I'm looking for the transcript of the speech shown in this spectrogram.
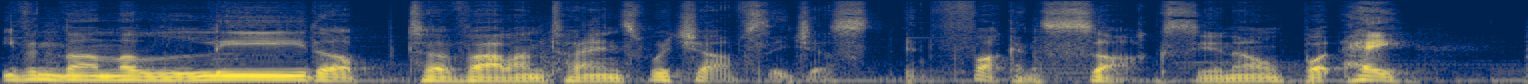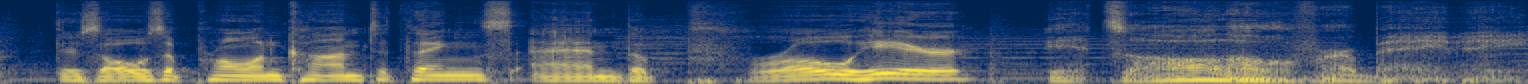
even on the lead up to Valentine's, which obviously just it fucking sucks, you know? But hey, there's always a pro and con to things and the pro here, it's all over, baby.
